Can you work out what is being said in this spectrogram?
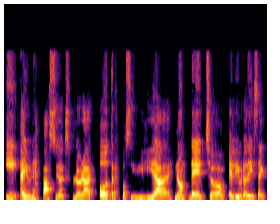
y hay un espacio de explorar otras posibilidades, ¿no? De hecho, el libro dice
